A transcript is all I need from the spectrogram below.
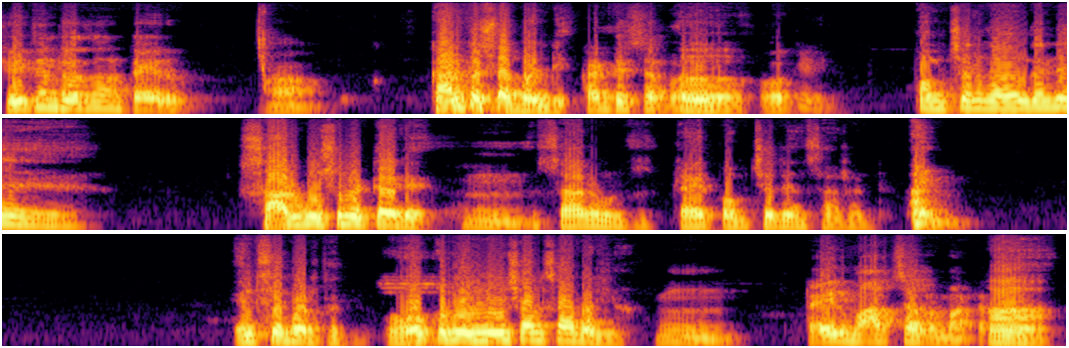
చైతన్య రథం టైరు బండి కంటెస్ట్. ఆ. ఓకే పంక్చర్ కాగానే సార్ కూర్చున్న టైరే. సార్ టైర్ పంక్చర్ అయింది సార్ అంటే "ఐ, ఉమ్. ఎంతసేపు పడుతుంది ఒక రెండు నిమిషాలు సార్ అన్న. టైర్ మార్చాలన్నమాట "ఆ, ఓకే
